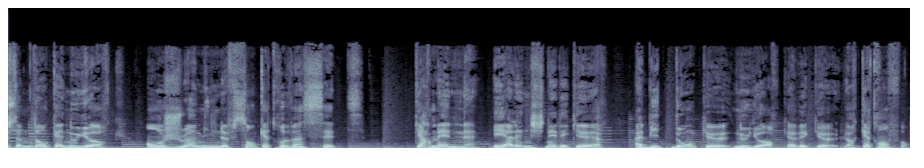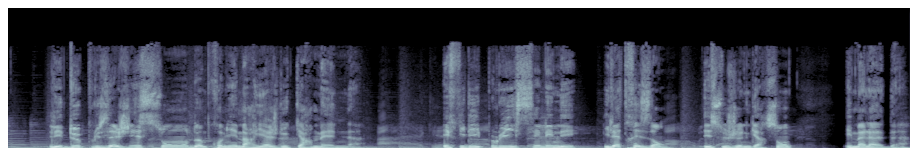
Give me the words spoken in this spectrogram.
sommes donc à New York, en juin 1987. Carmen et Allen Schneidecker habitent donc euh, New York avec euh, leurs quatre enfants. Les deux plus âgés sont d'un premier mariage de Carmen. Et Philippe, lui, c'est l'aîné. Il a 13 ans. Et ce jeune garçon est malade.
